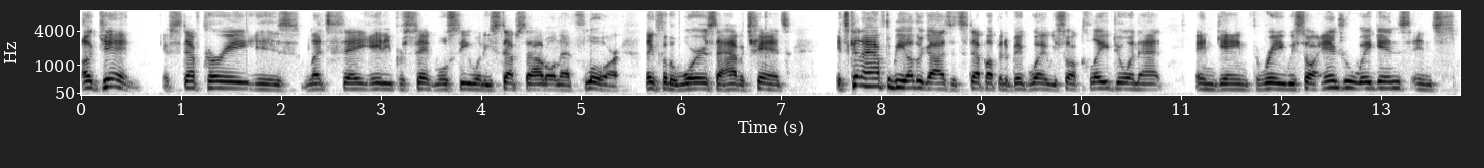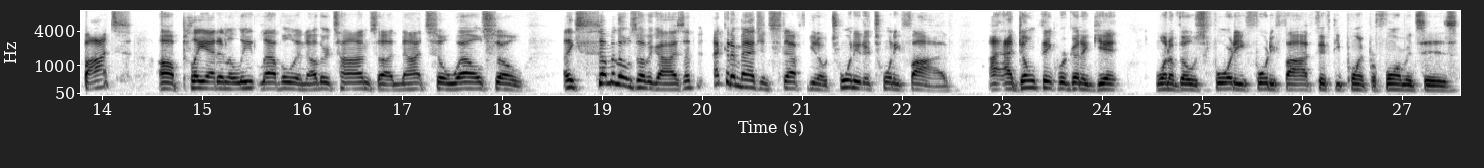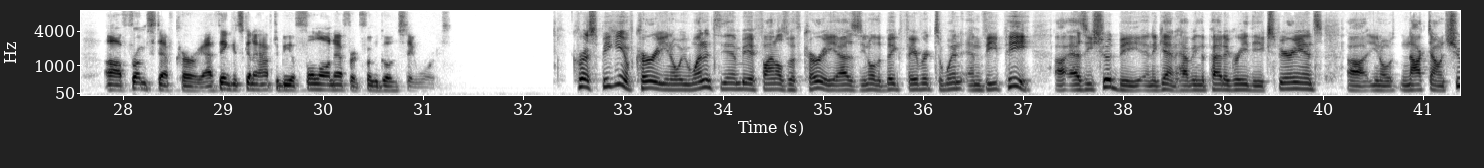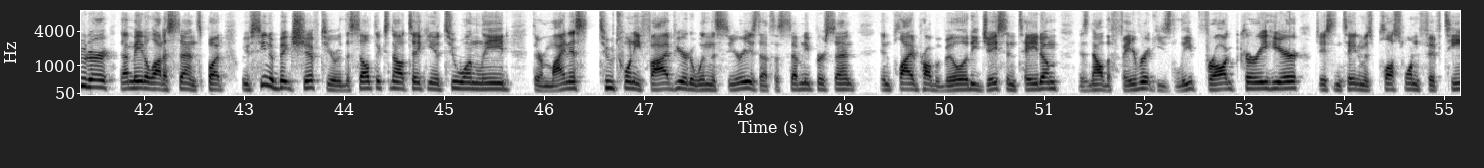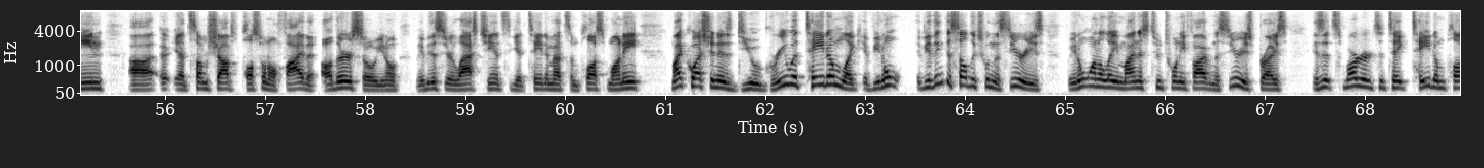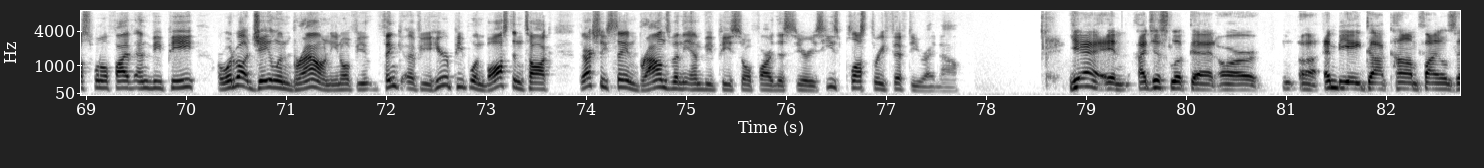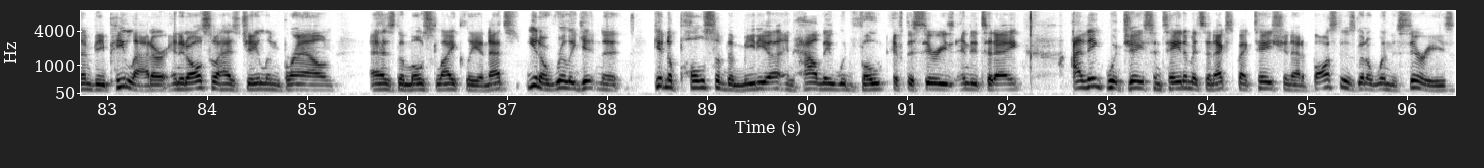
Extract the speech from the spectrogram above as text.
again, if Steph Curry is, let's say, 80%, we'll see when he steps out on that floor. I think for the Warriors to have a chance, it's going to have to be other guys that step up in a big way. We saw Klay doing that in game three. We saw Andrew Wiggins in spots uh, play at an elite level and other times uh, not so well. So I think some of those other guys, I, I could imagine Steph, you know, 20 to 25. I, I don't think we're going to get one of those 40, 45, 50 point performances uh, from Steph Curry. I think it's going to have to be a full on effort for the Golden State Warriors. Chris, speaking of Curry, you know, we went into the NBA Finals with Curry as, you know, the big favorite to win MVP, uh, as he should be. And again, having the pedigree, the experience, uh, you know, knockdown shooter, that made a lot of sense. But we've seen a big shift here. The Celtics now taking a 2 1 lead. They're minus 225 here to win the series. That's a 70% implied probability. Jayson Tatum is now the favorite. He's leapfrogged Curry here. Jayson Tatum is plus 115 uh, at some shops, plus 105 at others. So, you know, maybe this is your last chance to get Tatum at some plus money. My question is, do you agree with Tatum? Like, if you don't, if you think the Celtics win the series, but you don't want to lay minus 225 in the series price, is it smarter to take Tatum plus 105 MVP? Or what about Jaylen Brown? You know, if you think, if you hear people in Boston talk, they're actually saying Brown's been the MVP so far this series. He's plus 350 right now. Yeah. And I just looked at our uh, NBA.com finals MVP ladder, and it also has Jaylen Brown as the most likely. And that's, you know, really getting it getting a pulse of the media and how they would vote if the series ended today. I think with Jayson Tatum, it's an expectation that if Boston is going to win the series,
